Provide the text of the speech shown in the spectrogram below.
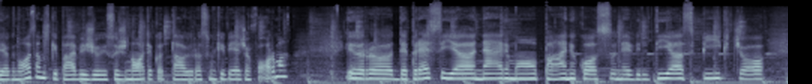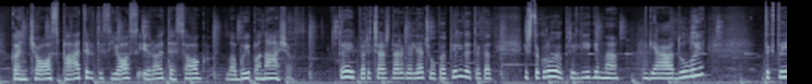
diagnozėms, kaip pavyzdžiui sužinoti, kad tau yra sunki vėžio forma. Ir depresija, nerimo, panikos, nevilties, pykčio, kančios patirtis, jos yra tiesiog labai panašios. Taip, ir čia aš dar galėčiau papildyti, kad iš tikrųjų prilygina gedului. Tik tai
